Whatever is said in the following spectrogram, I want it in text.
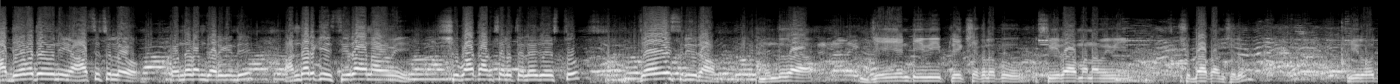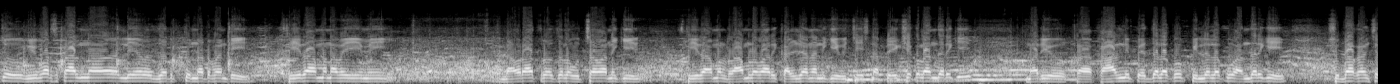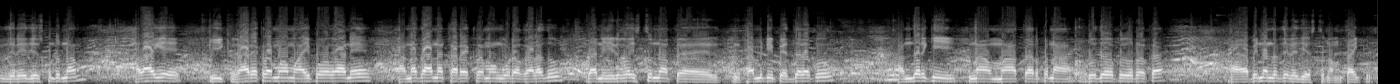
ఆ దేవదేవుని ఆశీస్సులో పొందడం జరిగింది. అందరికీ శ్రీరామనవమి శుభాకాంక్షలు తెలియజేస్తూ జై శ్రీరామ్. ముందుగా జేఎన్టీవీ ప్రేక్షకులకు శ్రీరామనవమి శుభాకాంక్షలు. ఈరోజు వివర్స్ కాలంలో జరుపుతున్నటువంటి శ్రీరామనవమి నవరాత్రోత్సవ ఉత్సవానికి శ్రీరాముల రాముల వారి కళ్యాణానికి విచ్చేసిన ప్రేక్షకులందరికీ మరియు కాలనీ పెద్దలకు పిల్లలకు అందరికీ శుభాకాంక్షలు తెలియజేసుకుంటున్నాం. అలాగే ఈ కార్యక్రమం అయిపోగానే అన్నదాన కార్యక్రమం కూడా కలదు. దాన్ని నిర్వహిస్తున్న కమిటీ పెద్దలకు అందరికీ నా మా తరపున హృదయపూర్వక అభినందన తెలియజేస్తున్నాం. Thank you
